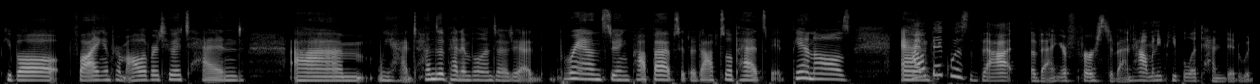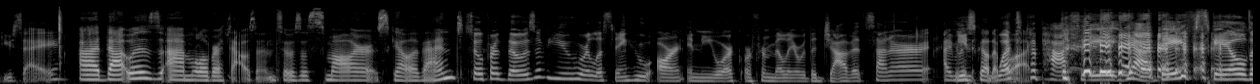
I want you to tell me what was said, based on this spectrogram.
people flying in from all over to attend. Um, we had tons of pet influencers. We had brands doing pop ups. We had adoptable pets. We had panels. And How big was that event, your first event? How many people attended, would you say? Uh, that was um, a little over a thousand. So it was a smaller scale event. So for those of you who are listening who aren't in New York or familiar with the Javits Center, I mean, what's capacity? yeah, they've scaled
